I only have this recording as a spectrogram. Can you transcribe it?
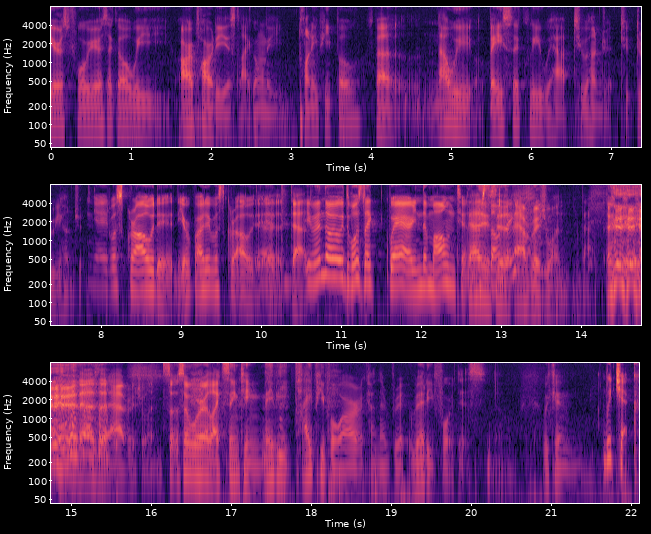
years, four years ago, we our party is like only 20 people, but now we basically we have 200 to 300. Yeah, it was crowded. Your party was crowded. Yeah, that- Even though it was like where in the mountain That is the average one. That- That's the average one. So, so we're like thinking maybe Thai people are kind of re- ready for this. You know, we can, we check.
